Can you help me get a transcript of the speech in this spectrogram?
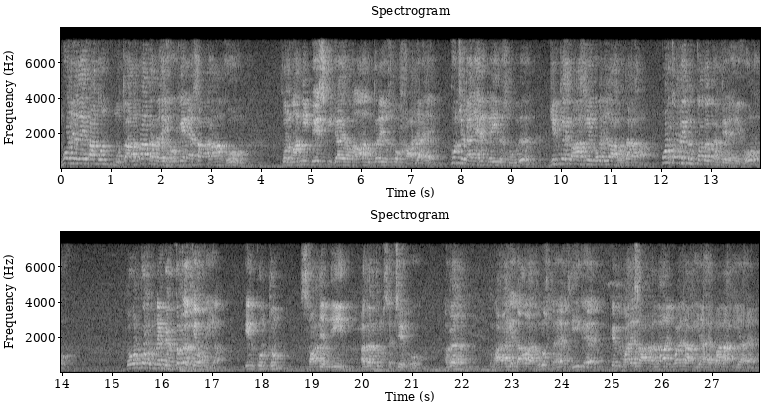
موجودے کا تم مطالبہ کر رہے ہو کہ ایسا کام ہو قربانی پیش کی جائے اور آگ اترے، اس کو کھا جائے۔ کچھ آئے ہیں، کئی رسول، جن کے پاس یہ موجودہ ہوتا تھا، ان کو بھی تم قتل کرتے رہے ہو۔ تو ان کو تم نے پھر قتل کیوں کیا؟ ان کن تم صادقین، اگر تم سچے ہو۔ اگر تمہارا یہ دعویٰ درست ہے، ٹھیک ہے کہ تمہارے ساتھ اللہ نے وعدہ کیا ہے، وعدہ کیا ہے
